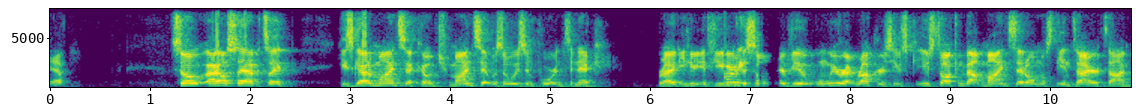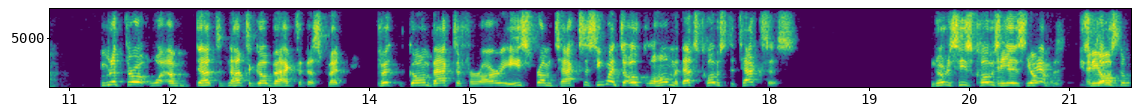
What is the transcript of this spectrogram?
Yep. So I also have it's like he's got a mindset coach. Mindset was always important to Nick, right? You, if you hear this whole interview when we were at Rutgers, he was he was talking about mindset almost the entire time. I'm gonna throw. Um, not to, not to go back to this, but but going back to Ferrari, he's from Texas. He went to Oklahoma. That's close to Texas. Notice he's close And to his he family. He's and he also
